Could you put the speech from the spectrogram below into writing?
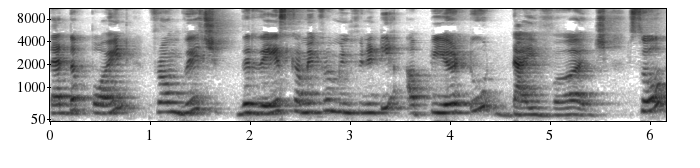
that the point from which the rays coming from infinity appear to diverge. So,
